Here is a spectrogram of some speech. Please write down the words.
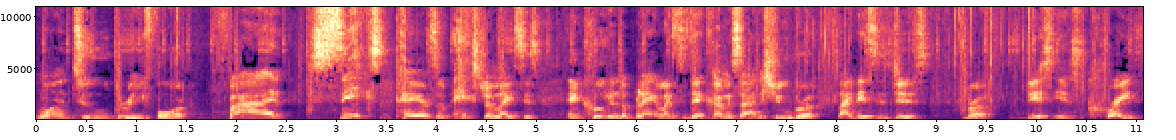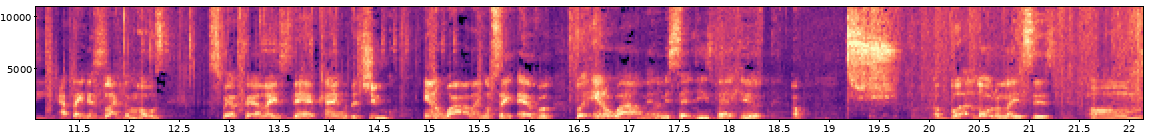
one, two, three, four, five, six pairs of extra laces, including the black laces that come inside the shoe, bro? Like this is just, bro, this is crazy. I think this is like the most spare pair of laces that have came with the shoe in a while. I ain't gonna say ever, but in a while, man. Let me set these back here a buttload of laces. Um,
